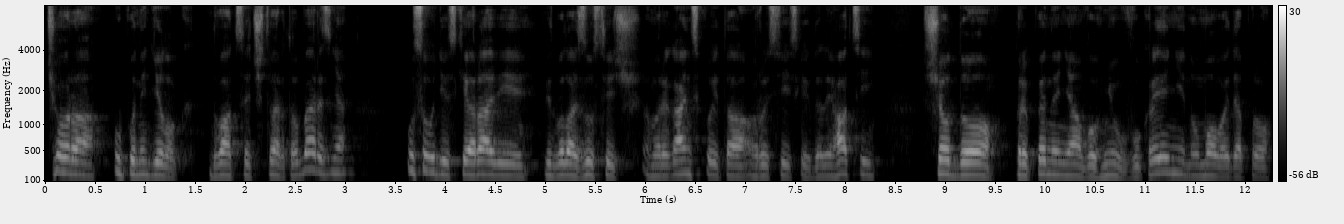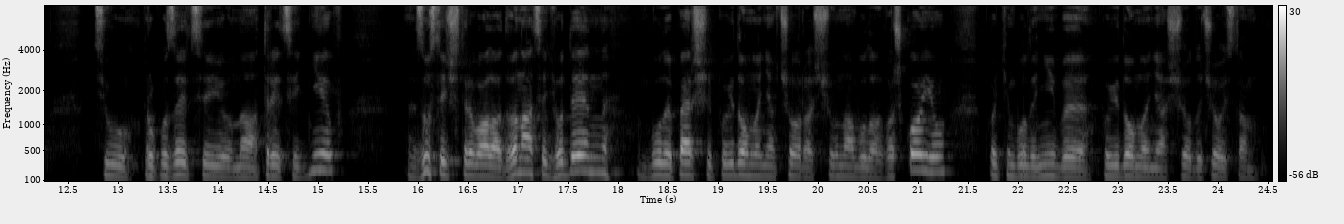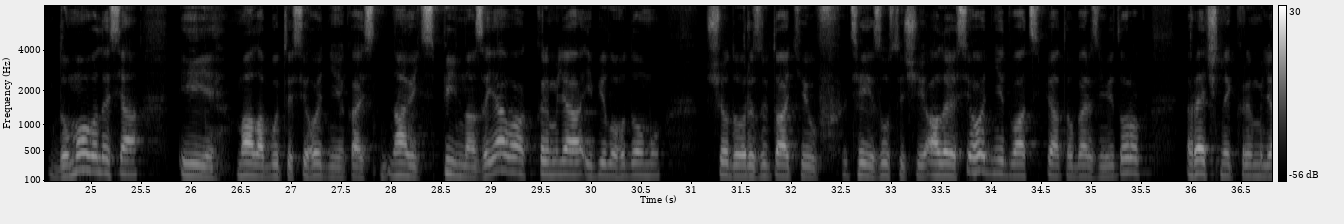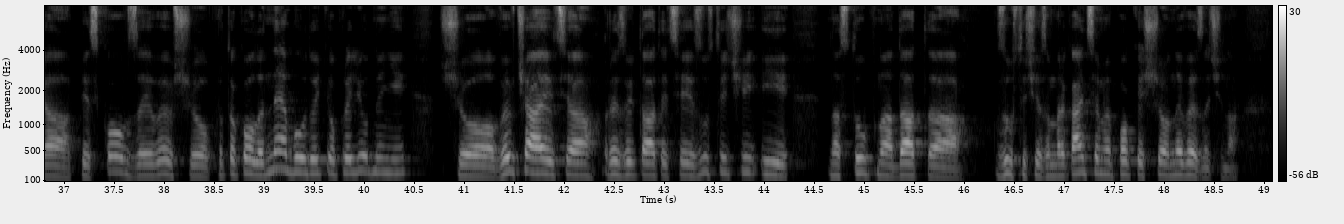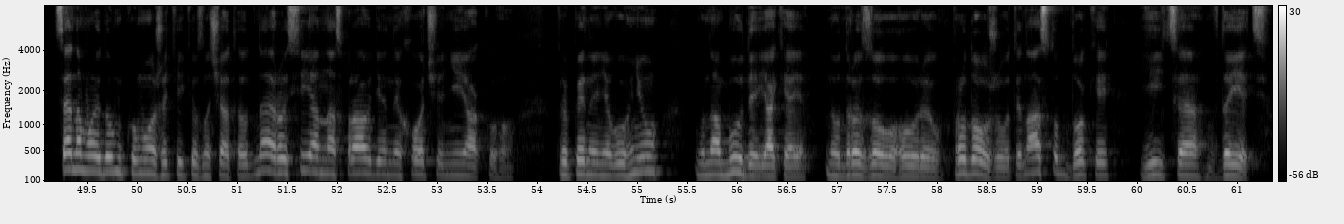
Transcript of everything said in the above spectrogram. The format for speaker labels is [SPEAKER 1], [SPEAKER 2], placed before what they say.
[SPEAKER 1] Вчора, у понеділок, 24 березня, у Саудівській Аравії відбулася зустріч американської та російських делегацій щодо припинення вогню в Україні. Ну, мова йде про цю пропозицію на 30 днів. Зустріч тривала 12 годин. Були перші повідомлення вчора, що вона була важкою. Потім були ніби повідомлення, що до чогось там домовилися, і мала бути сьогодні якась навіть спільна заява Кремля і Білого Дому щодо результатів цієї зустрічі. Але сьогодні, 25 березня, вівторок, речник Кремля Пєсков заявив, що протоколи не будуть оприлюднені, що вивчаються результати цієї зустрічі, і наступна дата зустрічі з американцями поки що не визначена. Це, на мою думку, може тільки означати одне: Росія насправді не хоче ніякого припинення вогню. Вона буде, як я неодноразово говорив, продовжувати наступ, доки їй це вдається.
